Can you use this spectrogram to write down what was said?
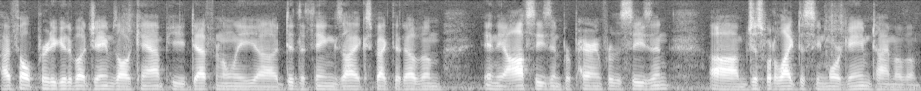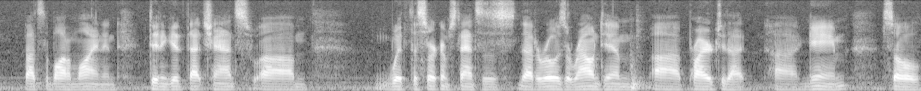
I felt pretty good about James all camp. He definitely uh, did the things I expected of him in the off season, preparing for the season. Um, just would have liked to see more game time of him. That's the bottom line, and didn't get that chance. Um, with the circumstances that arose around him uh, prior to that uh, game. So,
